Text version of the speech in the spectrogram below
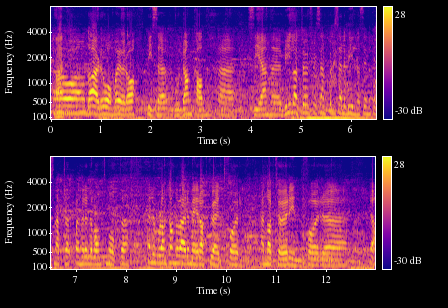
Eh, og da er det jo om å gjøre å vise hvordan kan uh, si en eh, bilaktør f.eks. selge bilene sine på Snapchat på en relevant måte, eller hvordan kan det være mer aktuelt for en aktør innenfor ja,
